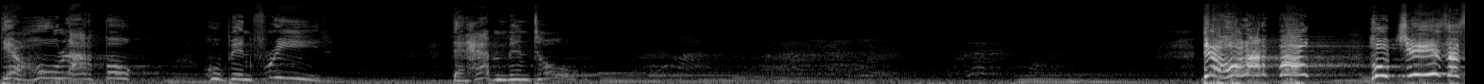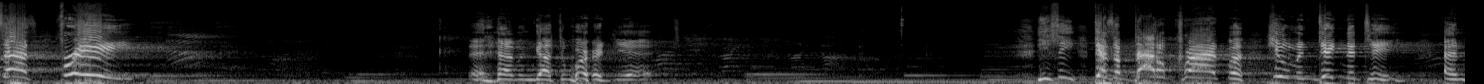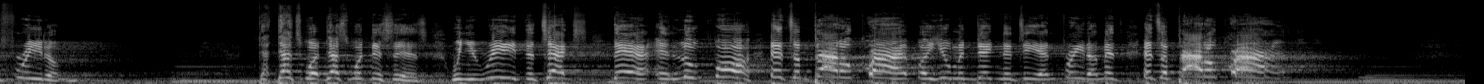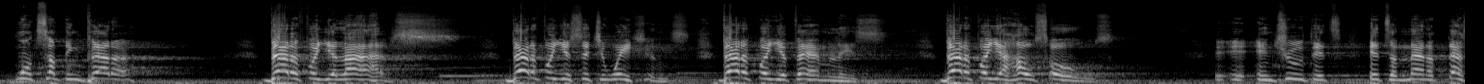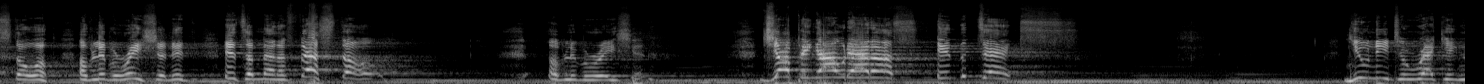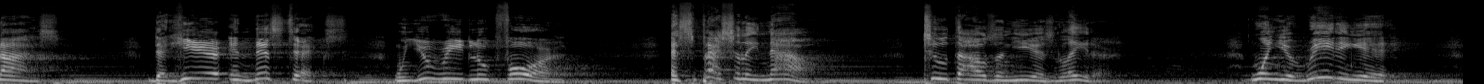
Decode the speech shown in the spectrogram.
There are a whole lot of folk who've been freed that haven't been told. There are a whole lot of folk who Jesus has freed and haven't got the word yet. You see, there's a battle cry for human dignity and freedom. That, that's, what, that's what this is. When you read the text there in Luke 4, it's a battle cry for human dignity and freedom. It's, it's a battle cry. Want something better, better for your lives better for your situations, better for your families, better for your households. In truth, it's, it's a manifesto of, of liberation. It, it's a manifesto of liberation. Jumping out at us in the text. You need to recognize that here in this text, when you read Luke 4, especially now, 2,000 years later, when you're reading it,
